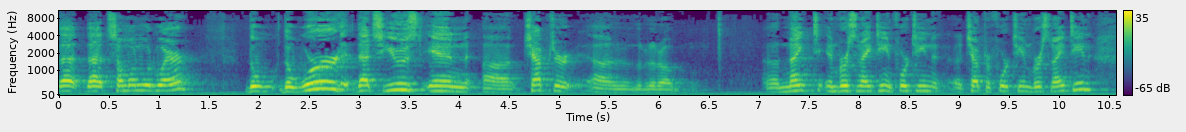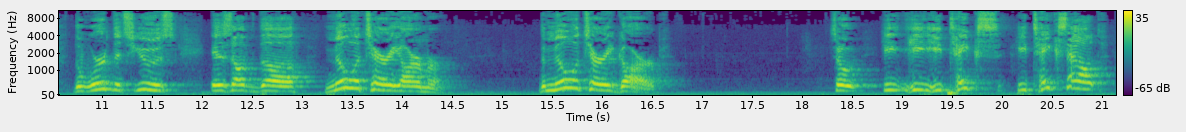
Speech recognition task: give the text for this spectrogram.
that, that someone would wear. The, the word that's used in uh, chapter uh, uh, 19, in verse 19, 14, uh, chapter 14, verse 19, the word that's used is of the military armor, the military garb. So he, he, he takes, he takes out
